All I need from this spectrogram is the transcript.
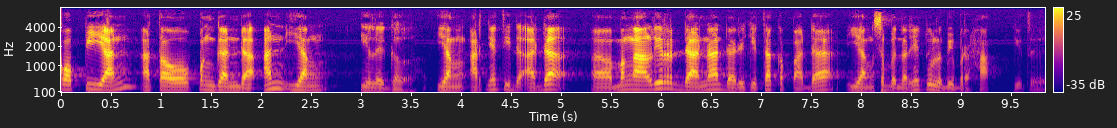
kopian atau penggandaan yang ilegal, yang artinya tidak ada uh, mengalir dana dari kita kepada yang sebenarnya itu lebih berhak gitu.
